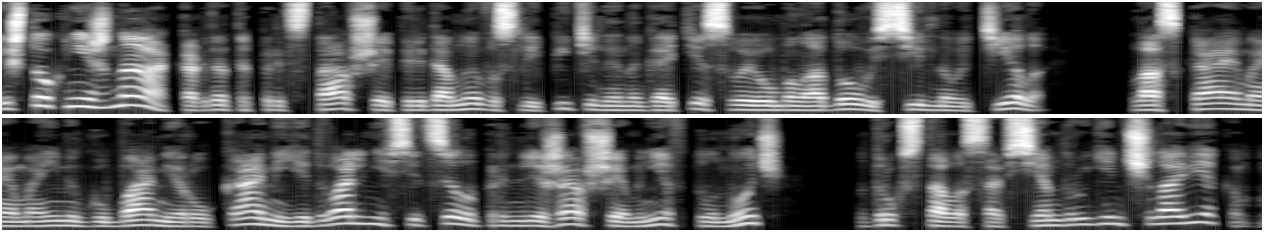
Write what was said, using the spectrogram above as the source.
И что княжна, когда-то представшая передо мной в ослепительной ноготе своего молодого сильного тела, ласкаемая моими губами и руками, едва ли не всецело принадлежавшая мне в ту ночь, вдруг стала совсем другим человеком.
